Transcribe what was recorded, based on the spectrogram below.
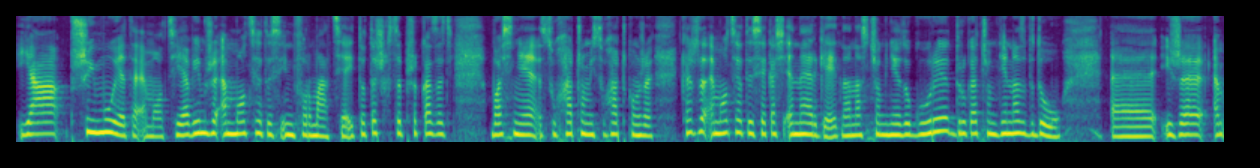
ja przyjmuję te emocje. Ja wiem, że emocja to jest informacja i to też chcę przekazać właśnie słuchaczom i słuchaczkom, że każda emocja to jest jakaś energia. Jedna nas ciągnie do góry, druga ciągnie nas w dół. E, I że em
